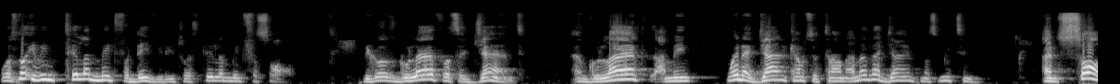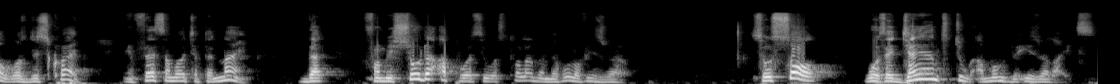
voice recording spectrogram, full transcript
was not even tailor-made for David. It was tailor-made for Saul. Because Goliath was a giant. And Goliath, I mean, when a giant comes to town, another giant must meet him. And Saul was described in 1 Samuel chapter 9 that from his shoulder upwards, he was taller than the whole of Israel. So Saul was a giant too among the Israelites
